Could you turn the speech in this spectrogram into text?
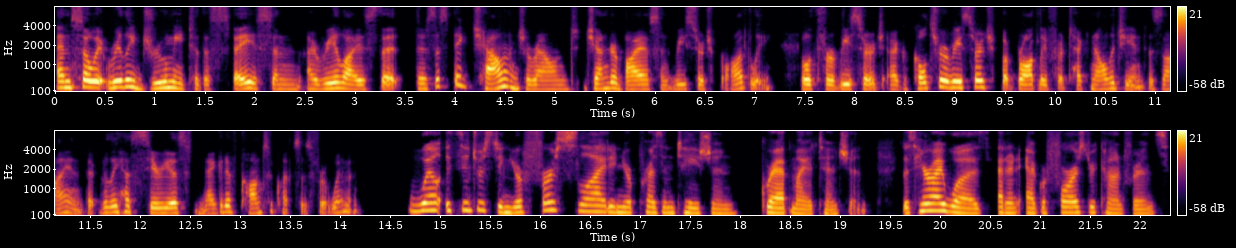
And so it really drew me to the space. And I realized that there's this big challenge around gender bias and research broadly, both for research, agricultural research, but broadly for technology and design that really has serious negative consequences for women. Well, it's interesting. Your first slide in your presentation grabbed my attention because here I was at an agroforestry conference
